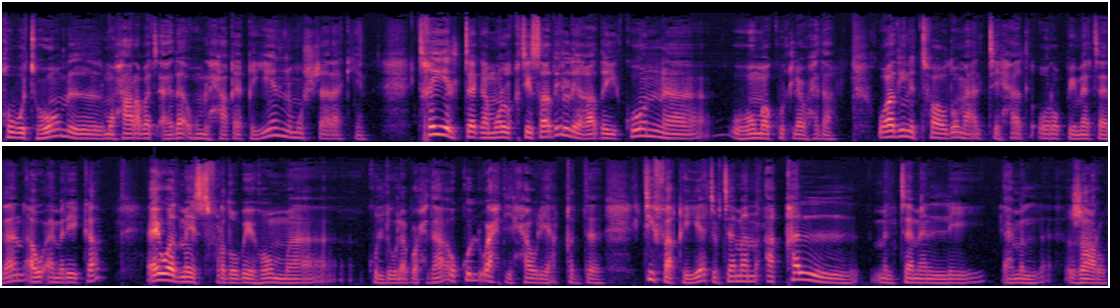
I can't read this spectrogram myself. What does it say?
قوتهم لمحاربة أعدائهم الحقيقيين المشتركين. تخيل التكامل الاقتصادي اللي غادي يكون آه، وهما كتلة وحدة. وغادي نتفاوضوا مع الاتحاد الأوروبي مثلا أو أمريكا. عوض ما يستفرضوا بهم آه، كل دولة بوحدها وكل واحد يحاول يعقد اتفاقيات بثمن أقل من الثمن اللي يعمل جارو.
